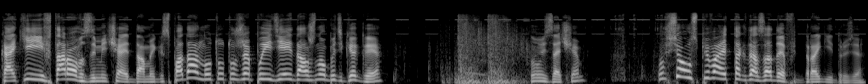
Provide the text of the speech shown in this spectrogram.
Какие второго замечает, дамы и господа. Ну, тут уже, по идее, должно быть ГГ. Ну и зачем? Ну все, успевает тогда задефать, дорогие друзья.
